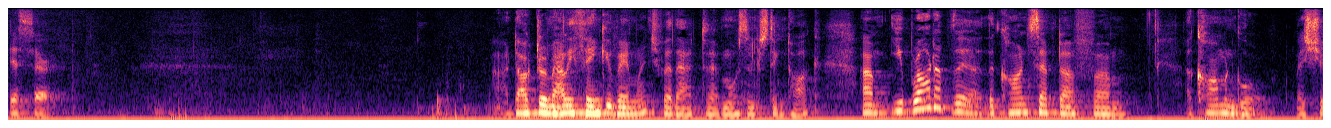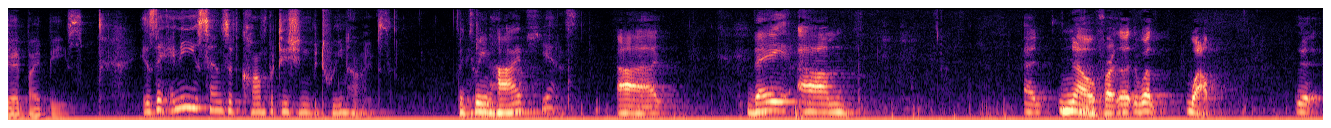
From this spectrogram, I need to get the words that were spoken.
Yes, sir. Uh, Dr. O'Malley, thank you very much for that uh, most interesting talk. Um, you brought up the, the concept of um, a common goal as shared by bees. Is there any sense of competition between hives? Between hives? Yes. Uh, they, um, uh, no, for, uh, well, well the,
